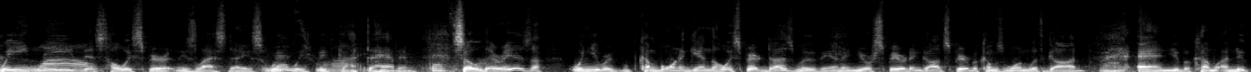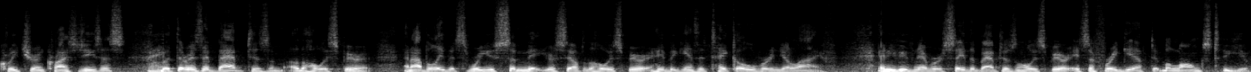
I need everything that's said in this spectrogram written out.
We Wow. need this Holy Spirit in these last days. We, That's we've, we've got to have Him. That's so there is a, when you become born again, the Holy Spirit does move in, and your spirit and God's spirit becomes one with God, Right. and you become a new creature in Christ Jesus. Right. But there is a baptism of the Holy Spirit, and I believe it's where you submit yourself to the Holy Spirit, and He begins to take over in your life. And if you've never received the baptism of the Holy Spirit, it's a free gift. It belongs to you.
